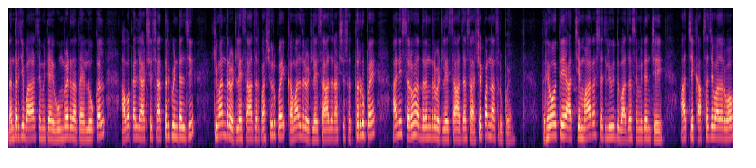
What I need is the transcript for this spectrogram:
नंतरची बाजार समिती आहे उमरेड जात आहे. लोकल अवकाली आठशे शहात्तर क्विंटलची. किमान दर भेटले सहा हजार पाचशे रुपये. कमाल दर भेटले सहा हजार आठशे सत्तर रुपये. आणि सर्वसाधारण दर भेटले सहा हजार सहाशे पन्नास रुपये. तर हे होते आजचे महाराष्ट्रातील विविध बाजार समित्यांचे आजचे कापसाचे बाजारभाव.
